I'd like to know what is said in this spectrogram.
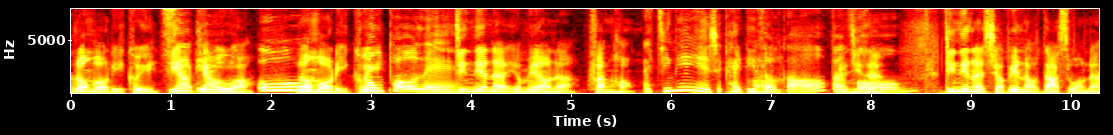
拢无离开，听听有无？龙坡嘞，今天呢有没有呢？翻红？哎，今天也是开低走高，翻红，今天呢，小编老大说呢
